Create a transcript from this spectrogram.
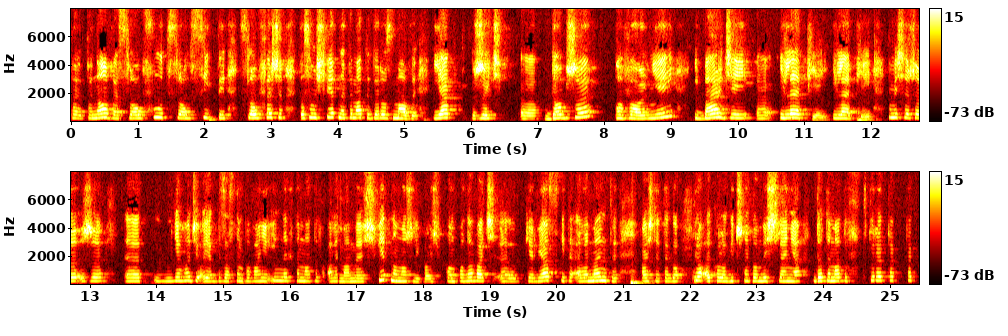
te, te nowe, slow food, slow city, slow fashion, to są świetne tematy do rozmowy, jak żyć dobrze, powolniej i bardziej e, i lepiej, i lepiej. Myślę, że, że e, nie chodzi o jakby zastępowanie innych tematów, ale mamy świetną możliwość wkomponować e, pierwiastki, te elementy właśnie tego proekologicznego myślenia do tematów, które tak, tak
